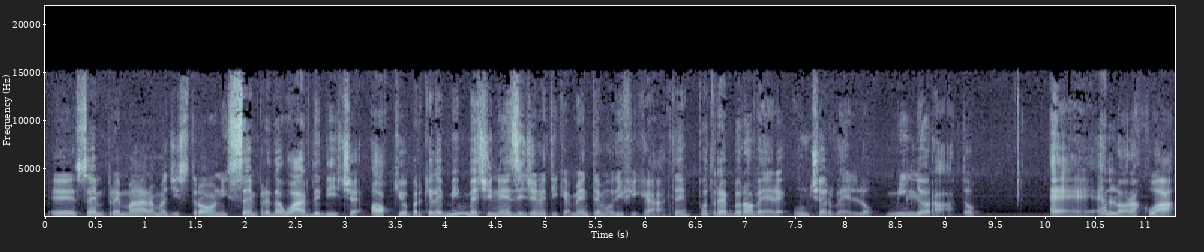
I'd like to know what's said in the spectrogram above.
eh, sempre Mara Magistroni, sempre da Guardi, dice occhio perché le bimbe cinesi geneticamente modificate potrebbero avere un cervello migliorato. E allora qua,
